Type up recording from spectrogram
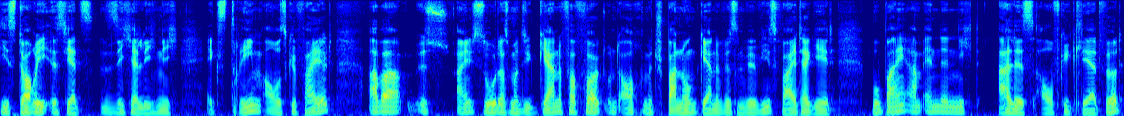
Die Story ist jetzt sicherlich nicht extrem ausgefeilt, aber ist eigentlich so, dass man sie gerne verfolgt und auch mit Spannung gerne wissen will, wie es weitergeht. Wobei am Ende nicht alles aufgeklärt wird.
